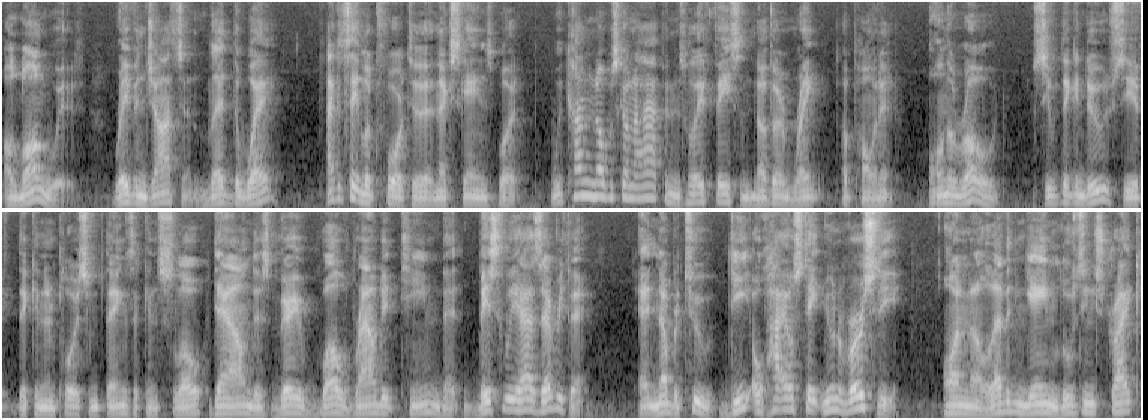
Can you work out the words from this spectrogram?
along with Raven Johnson, led the way. I could say look forward to the next games, but we kind of know what's going to happen until they face another ranked opponent on the road. See what they can do, see if they can employ some things that can slow down this very well rounded team that basically has everything. And number two, The Ohio State University on an 11 game losing strike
